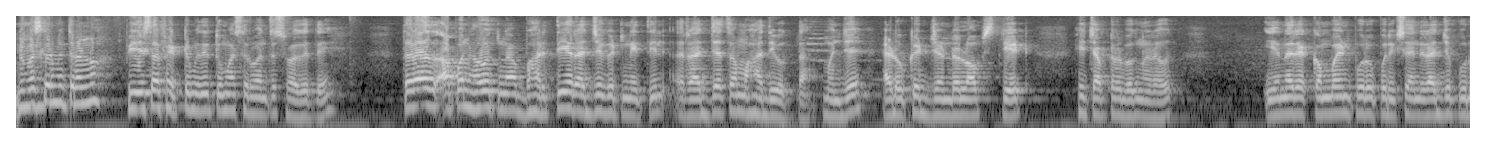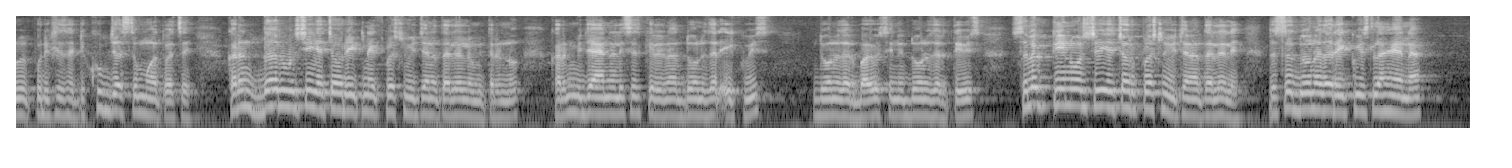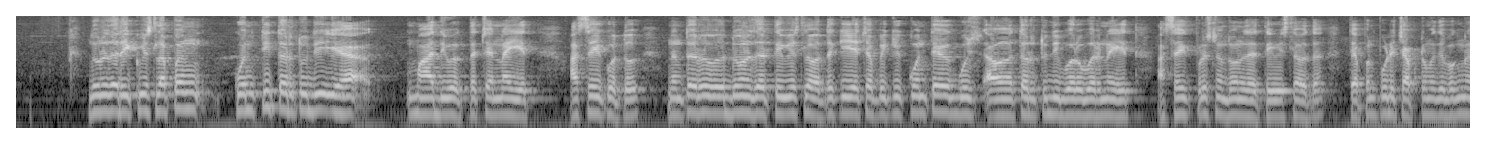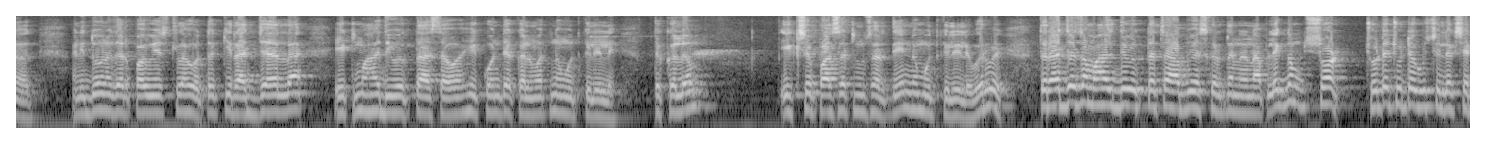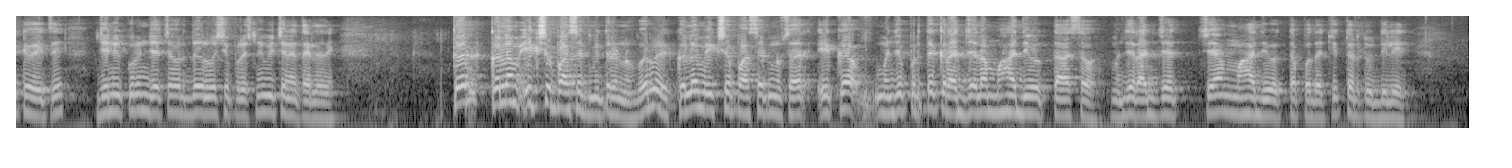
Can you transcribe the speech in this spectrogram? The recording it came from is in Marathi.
नमस्कार मित्रांनो पी एस आर फॅक्टरीमध्ये तुम्हा सर्वांचं स्वागत आहे. तर आज आपण आहोत ना भारतीय राज्यघटनेतील राज्याचा महाधिवक्ता म्हणजे ॲडव्होकेट जनरल ऑफ स्टेट हे चॅप्टर बघणार आहोत. येणाऱ्या कंबाईंड पूर्व परीक्षा आणि राज्य पूर्व परीक्षेसाठी खूप जास्त महत्त्वाचं आहे. कारण दरवर्षी याच्यावर एक ना एक प्रश्न विचारण्यात आलेला आहे मित्रांनो. कारण मी जे ॲनालिसिस केलं ना दोन हजार एकवीस दोन हजार बावीस आणि दोन हजार तेवीस सलग तीन वर्षे याच्यावर प्रश्न विचारण्यात आलेले आहे. जसं दोन हजार एकवीसला आहे ना दोन हजार एकवीसला पण कोणती तरतुदी ह्या महाधिवक्ताच्या नाही आहेत असं एक होतं. नंतर दोन हजार तेवीसला होतं की याच्यापैकी कोणत्या गोष तरतुदी बरोबर नाही आहेत असा एक प्रश्न दोन हजार तेवीसला होता. ते आपण पुढे चॅप्टरमध्ये बघणार आहोत. आणि दोन हजार बावीसला होतं की राज्याला एक महाधिवक्ता असावा हे कोणत्या कलमात नमूद केलेलं आहे? तर कलम एकशे पासष्टनुसार ते नमूद केलेले बरोबर? तर राज्याचा महाधिवक्ताचा अभ्यास करताना आपलं आपल्या एकदम शॉर्ट छोट्या छोट्या गोष्टी लक्षात ठेवायचे जेणेकरून ज्याच्यावर दरवर्षी प्रश्न विचारण्यात आलेले आहे. तर कलम एकशे पासष्ट मित्रांनो बरोबर आहे? कलम एकशे पासष्टनुसार एका म्हणजे प्रत्येक राज्याला महाधिवक्ता असावा. म्हणजे राज्याच्या महाधिवक्ता पदाची तरतूद दिली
